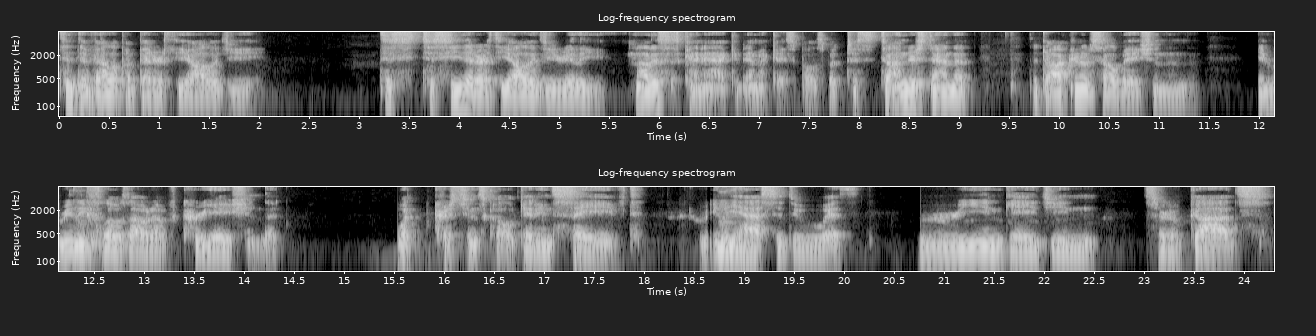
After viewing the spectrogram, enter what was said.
to develop a better theology, to, to see that our theology really, now this is kind of academic, I suppose, but just to understand that the doctrine of salvation, it really flows out of creation, that what Christians call getting saved really mm-hmm. has to do with re engaging sort of God's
